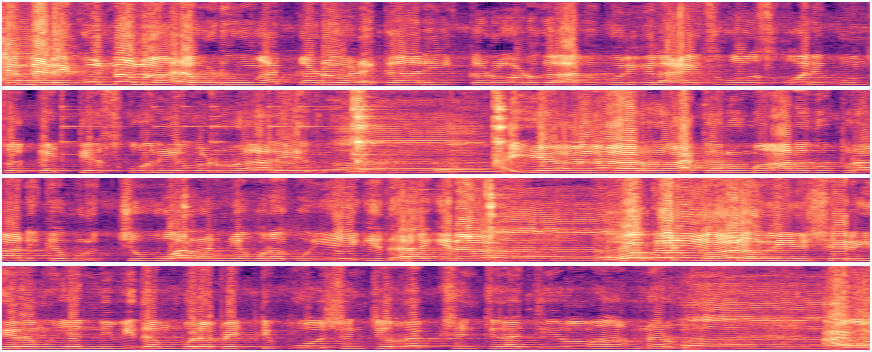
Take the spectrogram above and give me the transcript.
కిందడికున్న మానవుడు అక్కడోడ కాని ఇక్కడోడు కాదు గురిగిల ఐసు పోసుకొని గుంజ గట్టేసుకొని ఎవడు రాలేదు. అయ్యా రాకను మానదు ప్రాణికి మృత్యువు అరణ్యమునకు ఏగి దాగిన. పోకను మానదు ఈ శరీరము ఎన్ని విధంబుల పెట్టి పోషించి రక్షించిన జీవమా అన్నారు అగో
